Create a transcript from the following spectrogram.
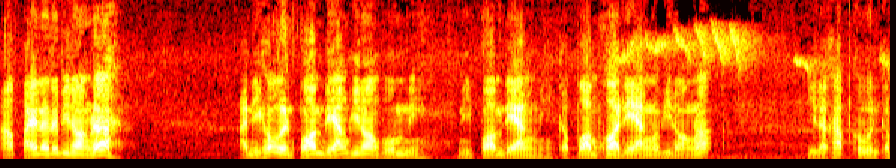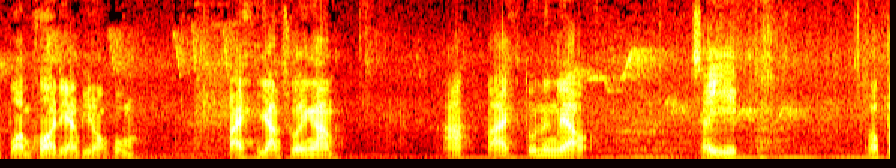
เอาไปแล้วเด้อพี่น้องเด้ออันนี้เขาเอิ่นปลอมแดงพี่น้องผมนี่นี่ปลอมแดงนี่กับปลอมข้อแดงนาะพี่น้องเนาะนี่แหละครับเขาเอิ่นกับปลอมข้อแดงพี่น้องผม ไปย่างสวยงามเอาไปตัวหนึ่งแล้วใส่อีกเอาไป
